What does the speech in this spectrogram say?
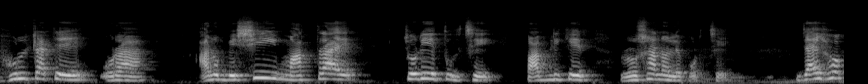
ভুলটাকে ওরা আরও বেশি মাত্রায় চড়িয়ে তুলছে পাবলিকের রোষানলে পড়ছে। যাই হোক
